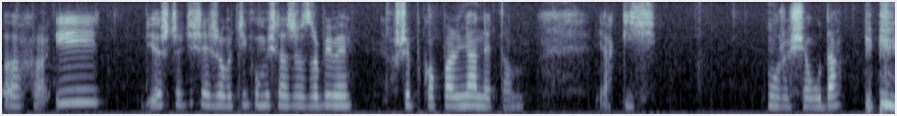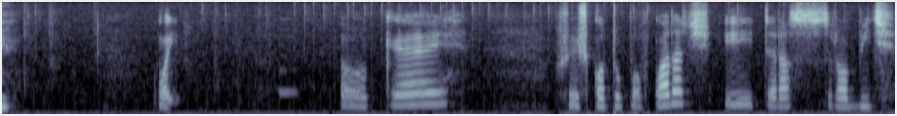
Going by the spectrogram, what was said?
Aha, i jeszcze w dzisiejszym odcinku myślę, że zrobimy szybko palniany tam jakiś. Może się uda. Oj. Okej. Wszystko tu powkładać i teraz zrobić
